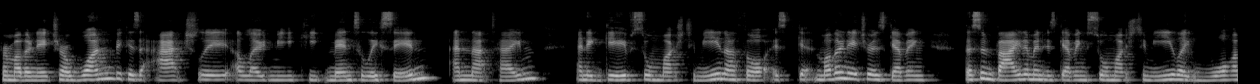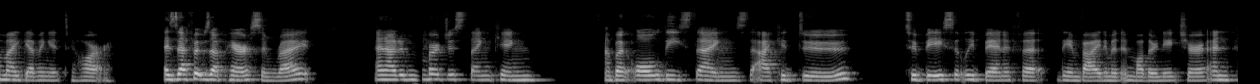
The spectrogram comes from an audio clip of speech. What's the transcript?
for Mother Nature. One, because it actually allowed me to keep mentally sane in that time and it gave so much to me. And i thought it's get mother nature is giving this environment is giving so much to me. Like what am i giving it to her? As if it was a person right? And i remember just thinking about all these things that i could do to basically benefit the environment and mother nature. And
